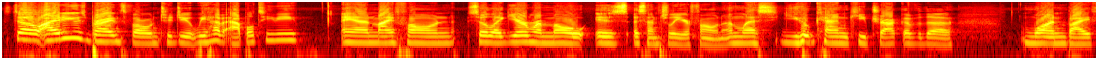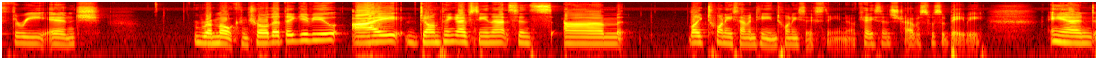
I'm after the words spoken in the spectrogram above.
So I had to use Brian's phone to do we have Apple TV and my phone so like your remote is essentially your phone unless you can keep track of the one by three inch remote control that they give you i don't think i've seen that since um like 2017, 2016, okay, since Travis was a baby. And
